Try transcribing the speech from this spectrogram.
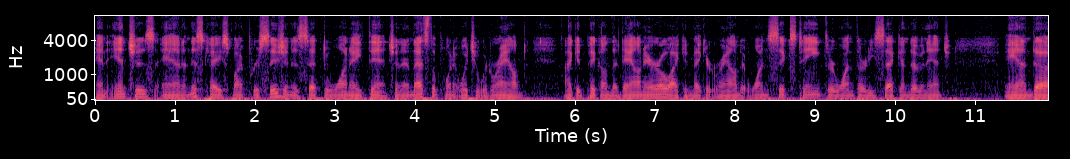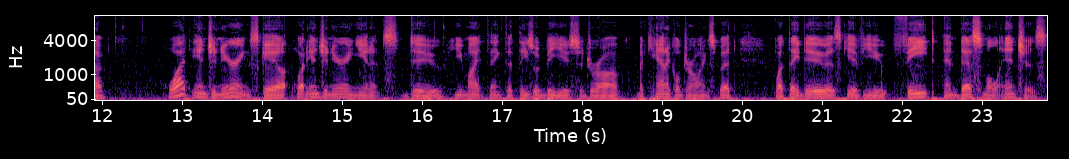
and inches and in this case my precision is set to 1 8 inch and then that's the point at which it would round. I could pick on the down arrow. I could make it round at 1 16th or 1 32nd of an inch. And uh, what engineering scale, what engineering units do, you might think that these would be used to draw mechanical drawings, but what they do is give you feet and decimal inches.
